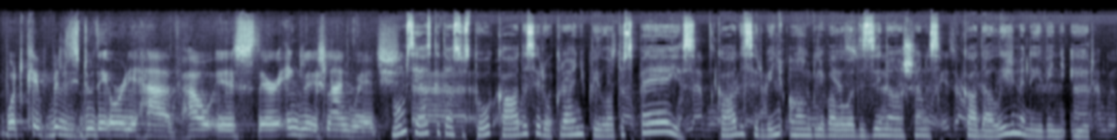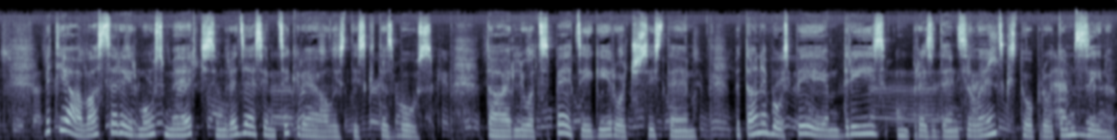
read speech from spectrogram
what capabilities do they already have, how is their English language. Mums jāskatās uz to, kādas ir ukraiņu pilotu spējas, kādas ir viņu angļu valodas zināšanas, kādā līmenī viņi ir. Bet jā, vasara ir mūsu mērķis un redzēsim, cik realistiski tas būs. Tā ir ļoti spēcīga ieroču sistēma, bet tā nebūs pieejama drīz, un prezidents Zelenskis to, protams, zina.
